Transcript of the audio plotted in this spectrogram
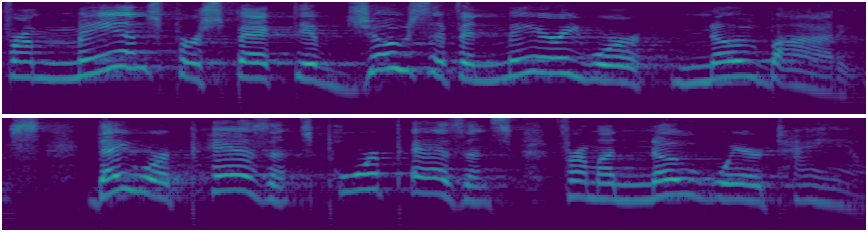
From man's perspective, Joseph and Mary were nobodies, they were peasants, poor peasants from a nowhere town.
